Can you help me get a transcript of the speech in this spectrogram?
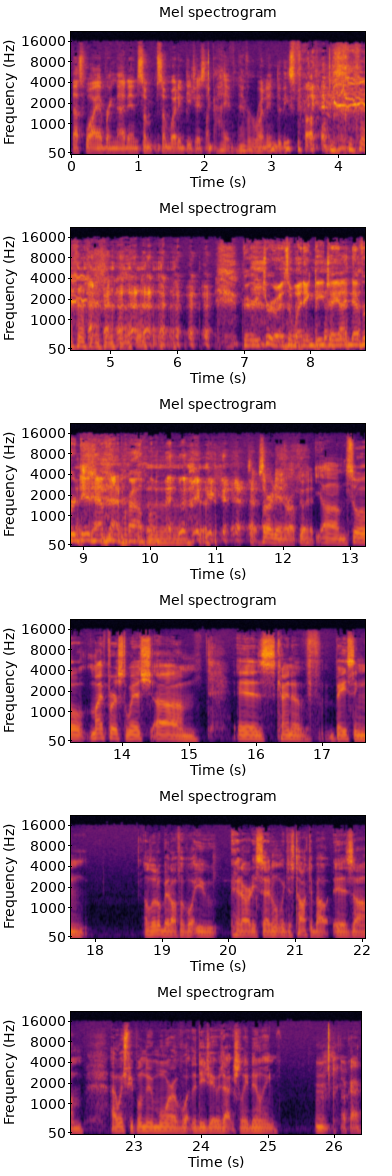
That's why I bring that in. Some some wedding DJs like I have never run into these problems. Very true. As a wedding DJ, I never did have that problem. So- Sorry to interrupt. Go ahead. Um, so my first wish um, is kind of basing a little bit off of what you had already said. and What we just talked about is um, I wish people knew more of what the DJ was actually doing. Okay.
